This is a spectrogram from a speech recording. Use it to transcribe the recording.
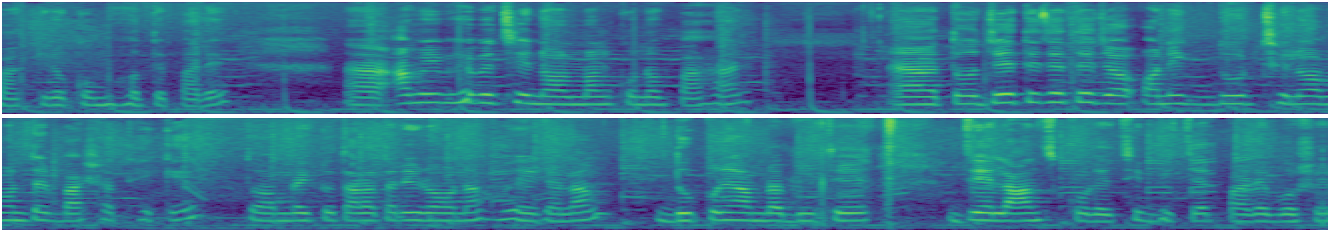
বা কীরকম হতে পারে। আমি ভেবেছি নর্মাল কোনো পাহাড়। তো যেতে যেতে অনেক দূর ছিল আমাদের বাসা থেকে। তো আমরা একটু তাড়াতাড়ি রওনা হয়ে গেলাম। দুপুরে আমরা বিচে যে লাঞ্চ করেছি বিচের পাড়ে বসে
